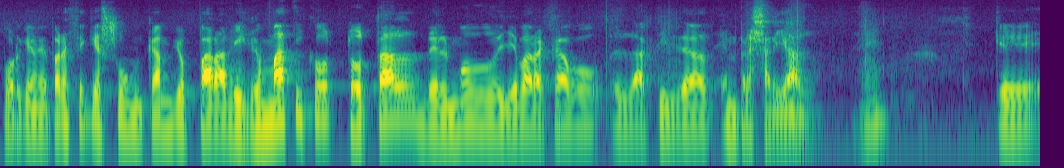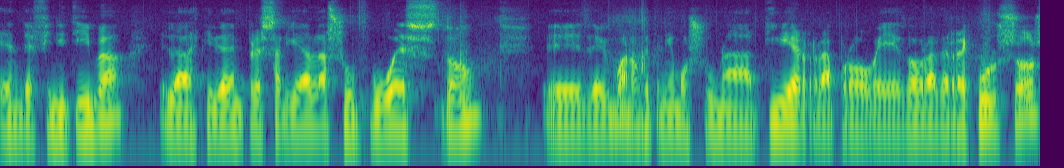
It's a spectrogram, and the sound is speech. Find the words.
porque me parece que es un cambio paradigmático total del modo de llevar a cabo la actividad empresarial. ¿eh? Que en definitiva la actividad empresarial ha supuesto eh, de, bueno, que teníamos una tierra proveedora de recursos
